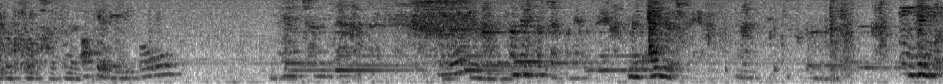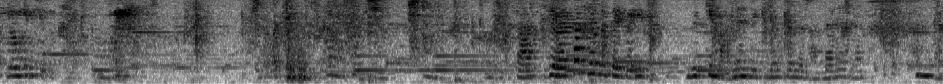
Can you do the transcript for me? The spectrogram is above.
이거 더 받아야 어깨 내리고. 앤 천장. 돼. 선생님 터치 한번 해보세요. 네, 알려주세요. 선생님 여기 찍을게요. 자, 제가 터치 해볼 테니까 이 느낌 맞는지 기존편으로 전달해줘요. 천장.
